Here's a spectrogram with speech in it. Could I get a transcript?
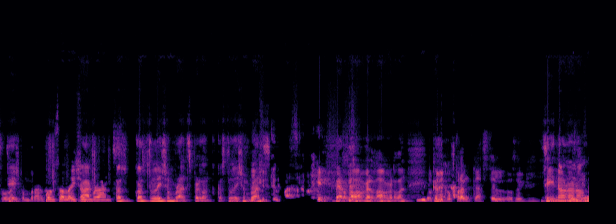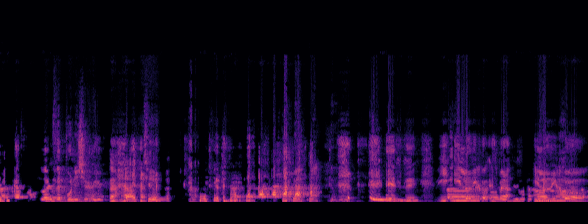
Constellation Brands. Constellation Ah, Brands. Cos- Constellation Brands, perdón, Constellation Brands. ¿Qué te pasa? Perdón, perdón, perdón. Porque dijo Frank Castle. O sea, que- Sí, no, no, no. ¿No es de Punisher? Este, y, y lo dijo, espera, y lo dijo,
